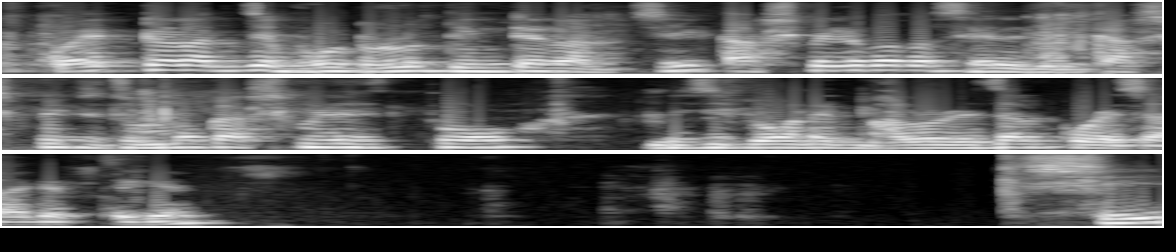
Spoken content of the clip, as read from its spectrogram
কয়েকটা রাজ্যে ভোট হলো, তিনটে রাজ্যে। কাশ্মীরের কথা ছেড়ে দিন, কাশ্মীর, জম্মু কাশ্মীরে তো বিজেপি অনেক ভালো রেজাল্ট করেছে আগের থেকে। সেই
